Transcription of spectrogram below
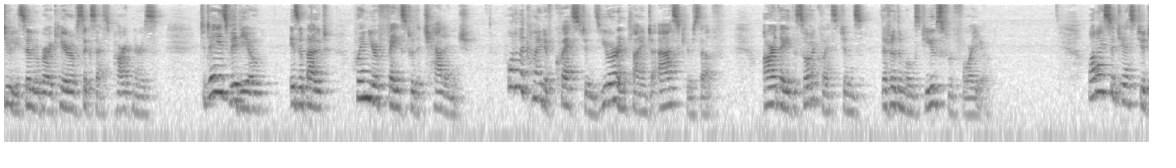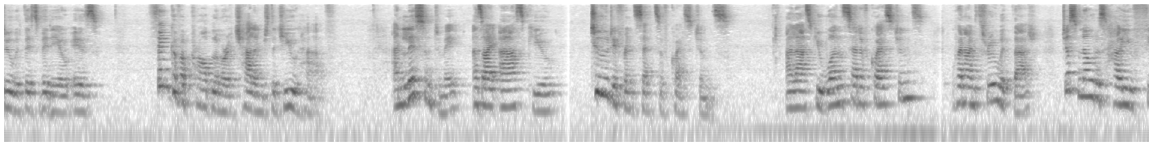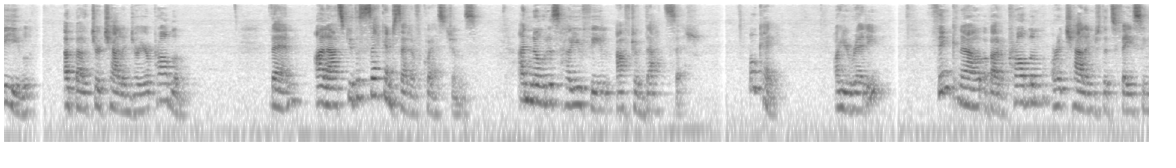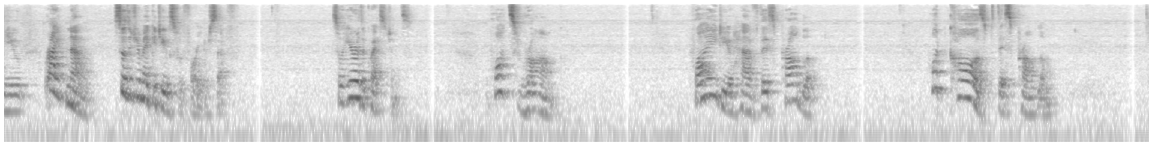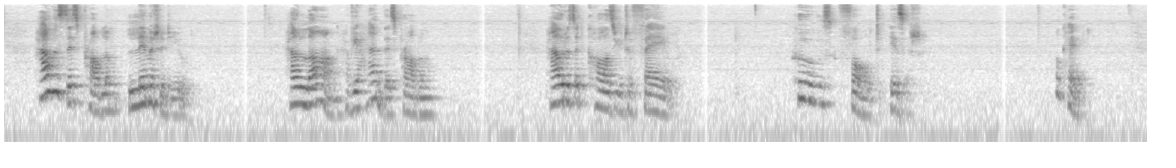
Julie Silverberg here of Success Partners. Today's video is about when you're faced with a challenge. What are the kind of questions you're inclined to ask yourself? Are they the sort of questions that are the most useful for you? What I suggest you do with this video is think of a problem or a challenge that you have and listen to me as I ask you two different sets of questions. I'll ask you one set of questions. When I'm through with that, just notice how you feel about your challenge or your problem. Then I'll ask you the second set of questions and notice how you feel after that set. Okay, are you ready? Think now about a problem or a challenge that's facing you right now so that you make it useful for yourself. So here are the questions. What's wrong? Why do you have this problem? Caused this problem? How has this problem limited you? How long have you had this problem? How does it cause you to fail? Whose fault is it? Okay,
